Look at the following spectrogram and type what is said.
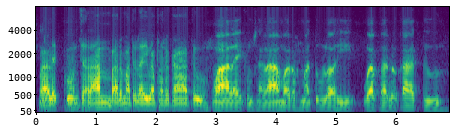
Waalaikumsalam warahmatullahi wabarakatuh. Waalaikumsalam warahmatullahi wabarakatuh.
